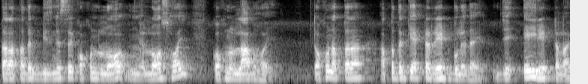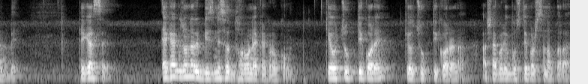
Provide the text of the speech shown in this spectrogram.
তারা তাদের বিজনেসে কখনো লস হয়, কখনো লাভ হয়। তখন আপনারা, আপনাদেরকে একটা রেট বলে দেয় যে এই রেটটা লাগবে। ঠিক আছে? এক একজনের বিজনেসের ধরন এক এক রকম। কেউ চুক্তি করে, কেউ চুক্তি করে না। আশা করি বুঝতে পারছেন আপনারা।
